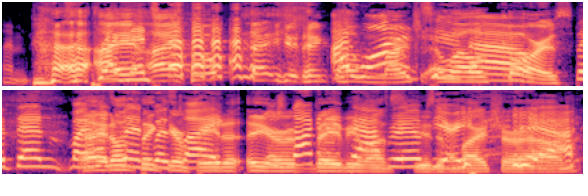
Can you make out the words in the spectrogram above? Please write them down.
I'm pregnant. I, I hope that you didn't. I wanted march. to, Well, though. of course. But then my I husband was like, beta- "There's your not going to be you bathrooms." to march around.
